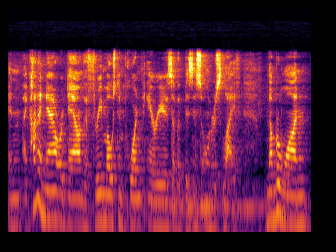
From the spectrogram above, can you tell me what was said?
and I kind of narrowed down the three most important areas of a business owner's life. Number one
